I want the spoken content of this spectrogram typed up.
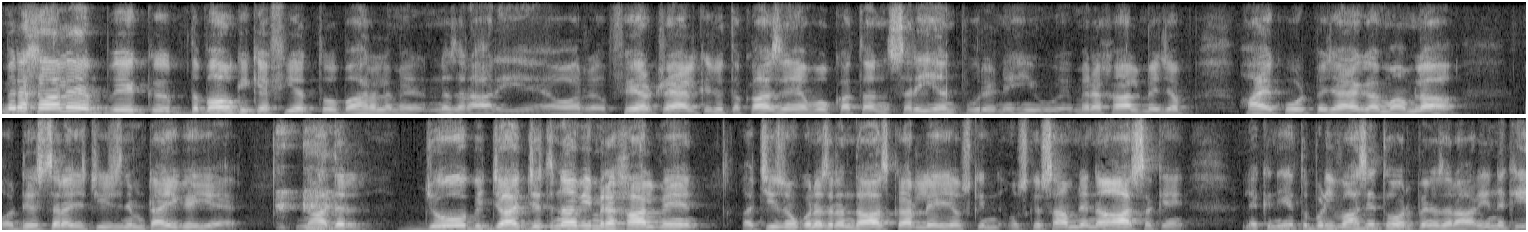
मेरा ख्याल है एक दबाव की कैफियत तो बहरहाल हमें नज़र आ रही है और फेयर ट्रायल के जो तकाजे हैं, वो कतन सरीहन पूरे नहीं हुए। मेरे ख्याल में जब हाई कोर्ट में जाएगा मामला और जिस तरह ये चीज़ निपटाई गई है, नादर जो भी जज जितना भी मेरे ख्याल में चीज़ों को नज़रअंदाज कर ले या उसके उसके सामने ना आ सकें लेकिन ये तो बड़ी वाज तौर पर नज़र आ रही है ना कि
